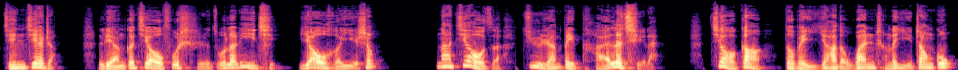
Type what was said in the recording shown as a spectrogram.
紧接着，两个轿夫使足了力气，吆喝一声，那轿子居然被抬了起来，轿杠都被压得弯成了一张弓，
